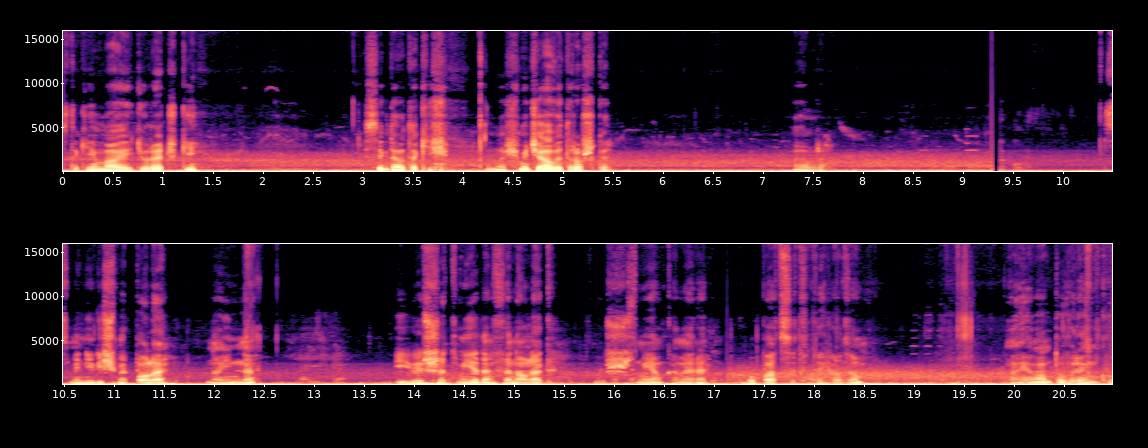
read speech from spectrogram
Z takiej małej dziureczki. Sygnał taki no, śmieciowy troszkę. Dobra. Zmieniliśmy pole na inne i wyszedł mi jeden fenolek. Już zmieniam kamerę. Chłopacy tutaj chodzą. A ja mam tu w ręku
